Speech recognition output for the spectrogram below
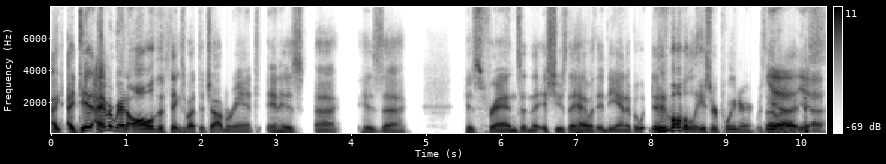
I I did I haven't read all the things about the Ja Morant and his uh his uh his friends and the issues they had with Indiana, but did it involve a laser pointer? Was that yeah, yeah.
